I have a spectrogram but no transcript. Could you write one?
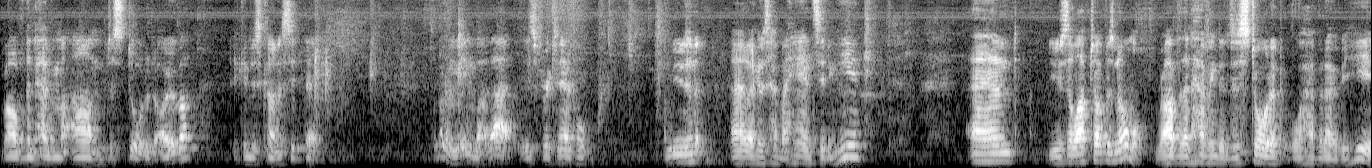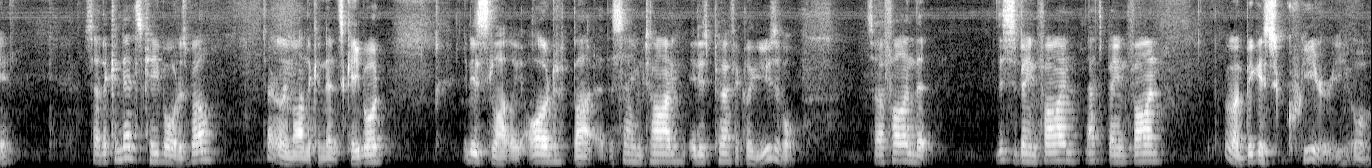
Rather than having my arm distorted over, it can just kind of sit there. So what I mean by that is, for example, I'm using it, and I can just have my hand sitting here, and use the laptop as normal, rather than having to distort it or have it over here. So the condensed keyboard as well, don't really mind the condensed keyboard. It is slightly odd, but at the same time, it is perfectly usable. So I find that this has been fine, that's been fine. my biggest query, or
